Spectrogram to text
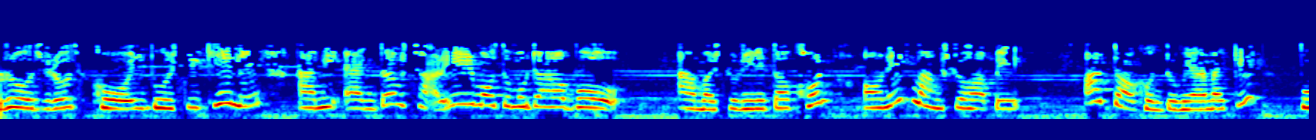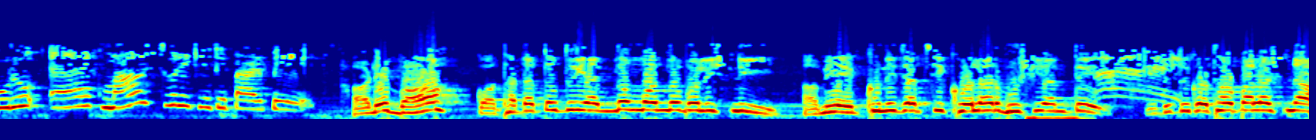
রোজ রোজ খোল ভুসি খেলে আমি একদম ষাঁড়ের মতো মোটা হব। আমার শরীরে তখন অনেক মাংস হবে। আর তখন তুমি আমাকে পুরো এক মাস ধরে খেতে পারবে। আরে বাহ কথাটা তো তুই একদম মন্দ বলিসনি। আমি এক্ষুনি যাচ্ছি খোলার ভুসি আনতে। কিন্তু তুই কোথাও পালাস না।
